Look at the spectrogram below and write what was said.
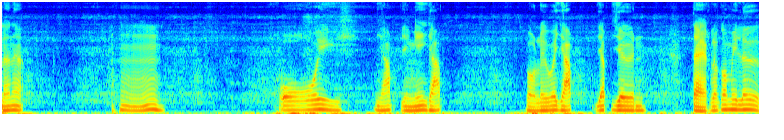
แล้วเนี่ยหืมโอ้ย ยับอย่างงี้ยับ บอกเลยว่ายับ ยับเยิน แตกแล้วก็ไม่เลิก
